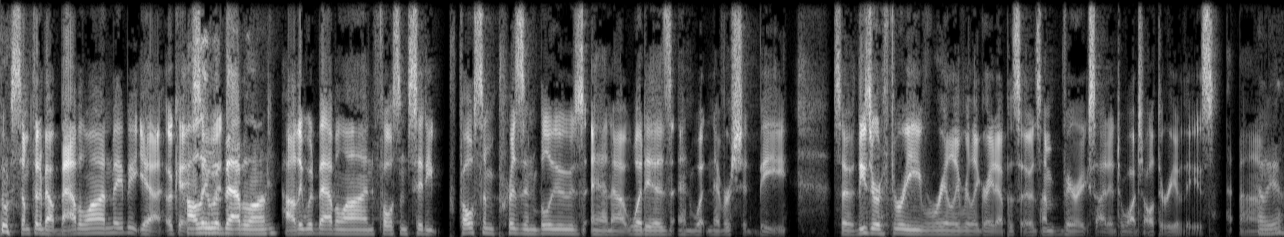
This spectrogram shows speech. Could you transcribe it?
know. something about Babylon, maybe. Yeah, okay. so Hollywood it- Babylon. Hollywood Babylon, Folsom City, Folsom Prison Blues, and uh, What Is and What Never Should Be. So these are three really, really great episodes. I'm very excited to watch all three of these. Um, Oh yeah.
